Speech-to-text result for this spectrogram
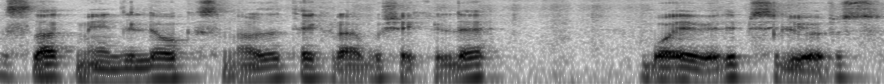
Islak mendille o kısımlarda tekrar bu şekilde boya verip siliyoruz.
